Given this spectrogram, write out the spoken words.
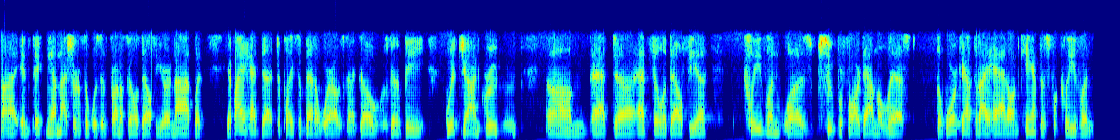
uh, and picked me. I'm not sure if it was in front of Philadelphia or not, but if I had to, to place a bet on where I was going to go, it was going to be with Jon Gruden um, at uh, at Philadelphia. Cleveland was super far down the list. The workout that I had on campus for Cleveland,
